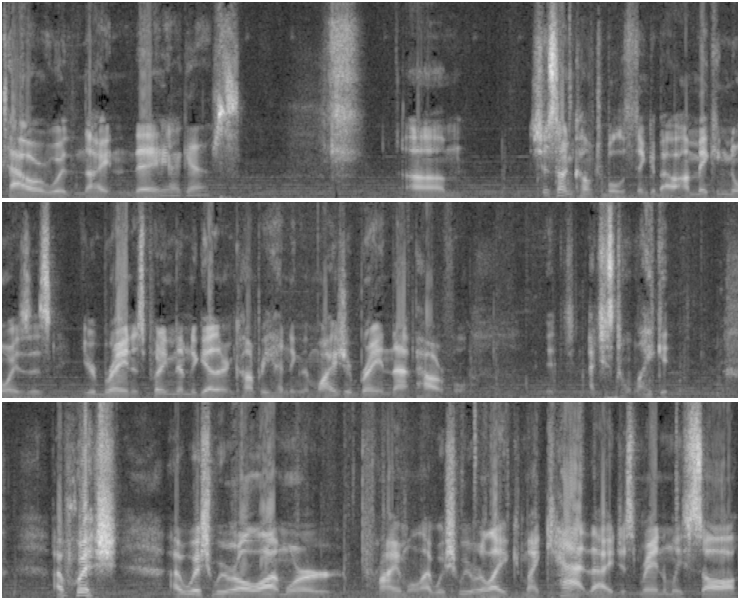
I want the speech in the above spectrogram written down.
Tower with night and day, I guess. Um, it's just uncomfortable to think about. I'm making noises. Your brain is putting them together and comprehending them. Why is your brain that powerful? It, I just don't like it. I wish, I wish we were a lot more primal. I wish we were like my cat that I just randomly saw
